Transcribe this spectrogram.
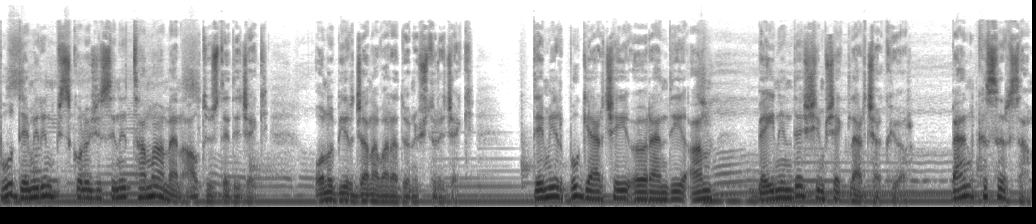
Bu Demir'in psikolojisini tamamen alt üst edecek. Onu bir canavara dönüştürecek. Demir bu gerçeği öğrendiği an beyninde şimşekler çakıyor. Ben kısırsam.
